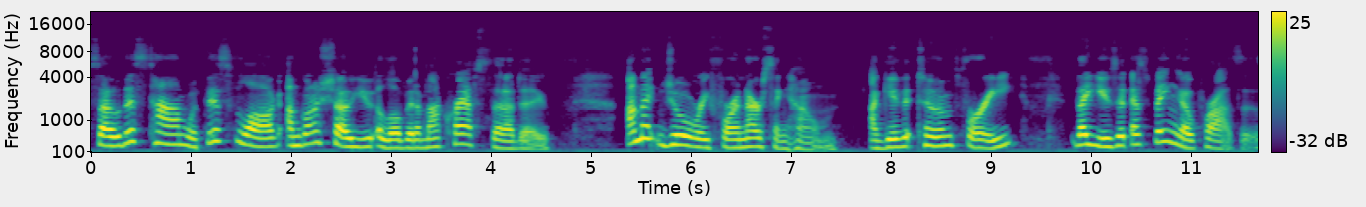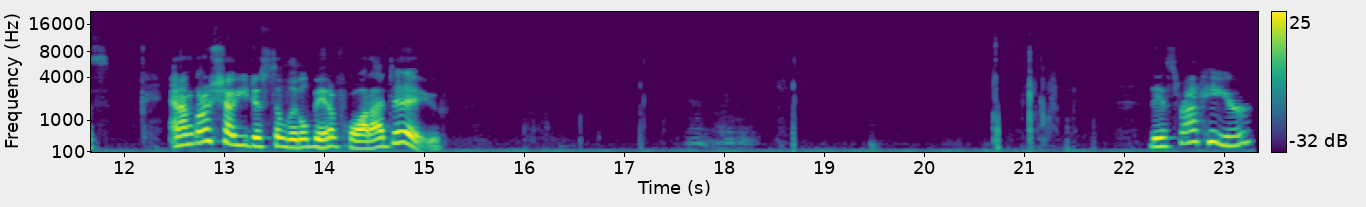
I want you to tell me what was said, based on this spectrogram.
So this time with this vlog, I'm going to show you a little bit of my crafts that I do. I make jewelry for a nursing home. I give it to them free. They use it as bingo prizes. And I'm going to show you just a little bit of what I do. This right here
